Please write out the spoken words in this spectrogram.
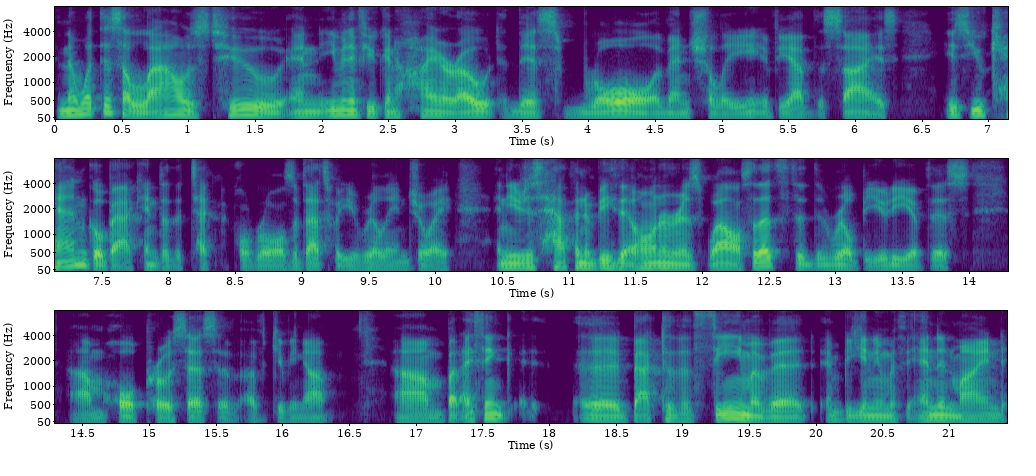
And then what this allows too, and even if you can hire out this role eventually, if you have the size, is you can go back into the technical roles if that's what you really enjoy and you just happen to be the owner as well. So that's the, the real beauty of this um, whole process of, of giving up. Um, but i think uh, back to the theme of it and beginning with the end in mind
